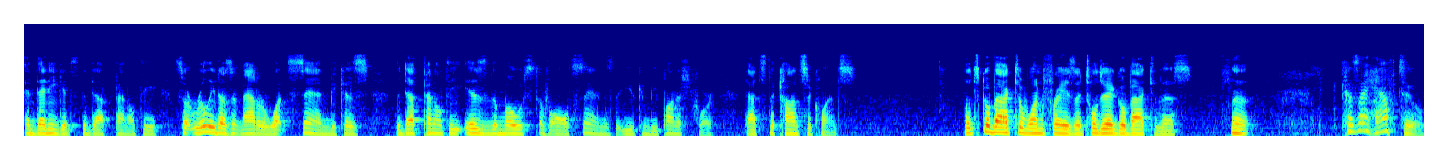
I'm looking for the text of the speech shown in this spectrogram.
and then he gets the death penalty. So it really doesn't matter what sin, because the death penalty is the most of all sins that you can be punished for. That's the consequence. Let's go back to one phrase. I told you I'd go back to this. Because I have to.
